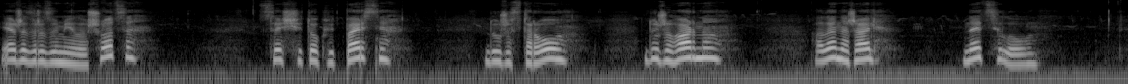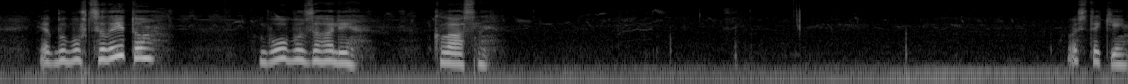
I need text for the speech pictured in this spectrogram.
Я вже зрозуміла, що це. Це щиток від персня. Дуже старого, дуже гарного, але, на жаль, не цілого. Якби був цілий, то був би взагалі класний. Ось такий.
